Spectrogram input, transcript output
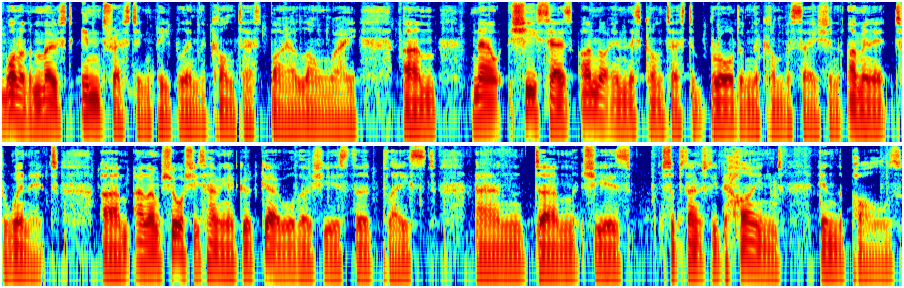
one of the most interesting people in the contest by a long way. Um, now, she says, I'm not in this contest to broaden the conversation, I'm in it to win it. Um, and I'm sure she's having a good go, although she is third placed and um, she is substantially behind in the polls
